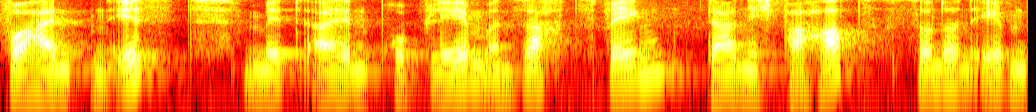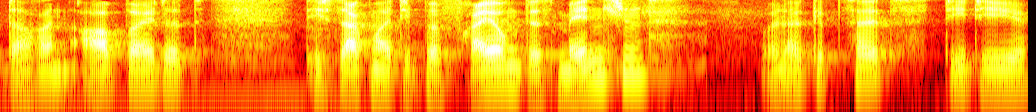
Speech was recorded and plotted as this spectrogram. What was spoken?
vorhanden ist, mit einem Problem und Sachzwängen da nicht verharrt, sondern eben daran arbeitet, ich sag mal, die Befreiung des Menschen. Und da gibt es halt die, die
